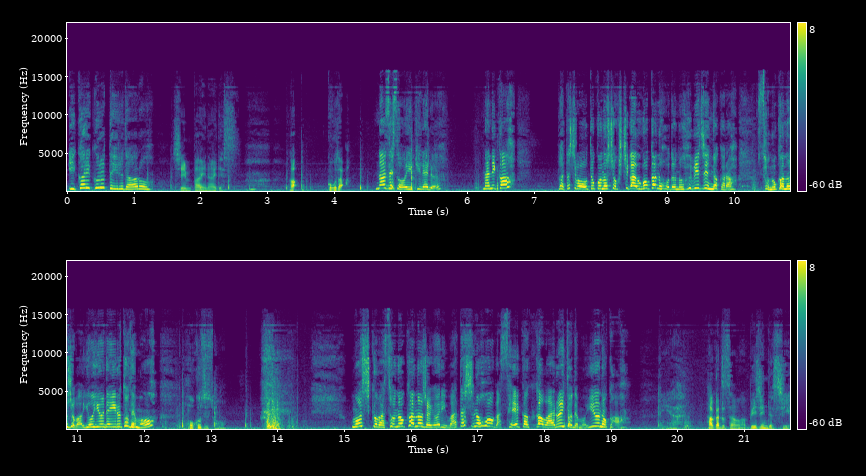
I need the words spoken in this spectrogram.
怒り狂っているであろう。心配ないです。あここだ。なぜそう言い切れる？何か？私は男の触手が動かぬほどの不美人だからその彼女は余裕でいるとでも？博士さんもしくはその彼女より私の方が性格が悪いとでも言うのか？いや博士さんは美人ですし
